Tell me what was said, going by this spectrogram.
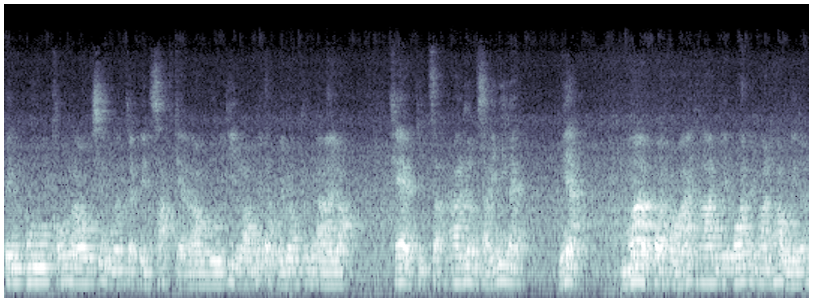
เป็นบุญของเราซึ่งมันจะเป็นทรัพย์แก่เราโดยที่เราไม่ต้องไปลงทุนอะไรหรอกแค่จิตศรัทธาเรื่องใสนี่แหละเนี่ยมากกว่าถวายทานเป็นร้อยเป็นพันเท่าเลยนะ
